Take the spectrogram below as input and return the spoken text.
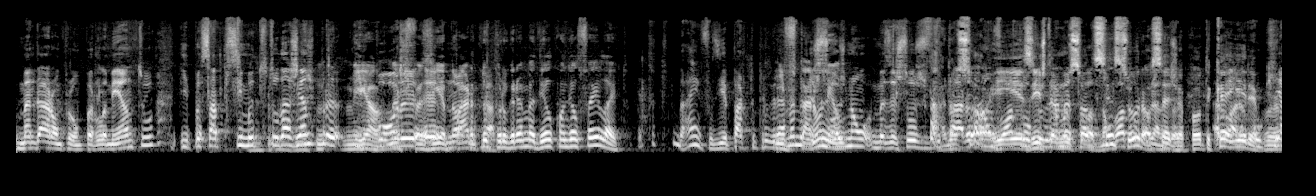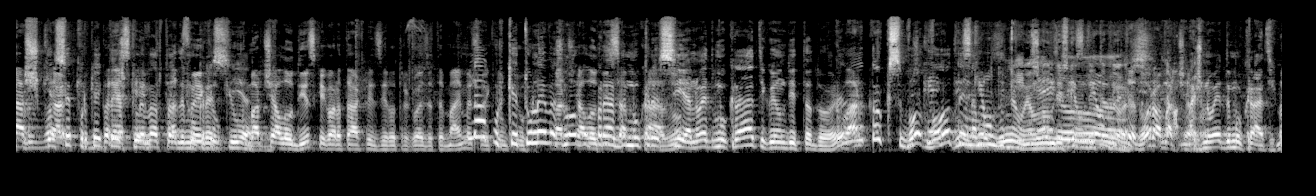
mandaram para um Parlamento e passar por cima de toda a gente para Miguel, impor... Mas fazia eh, parte do programa dele quando ele foi eleito. Então, tudo bem, fazia parte do programa, mas as, pessoas não, mas as pessoas não, votaram, não, não votam existe a moção de censura, ou seja, pode cair. Agora, o que acho que, Você porquê que tens que levar para a democracia? Foi que o Marcelo disse, que agora está a querer dizer outra coisa também, mas Não, porque tu levas logo para a democracia, não é democrático, é um ditador. Claro. Então que se votem na Não, ele não disse que é um ditador. Mas não é democrático.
